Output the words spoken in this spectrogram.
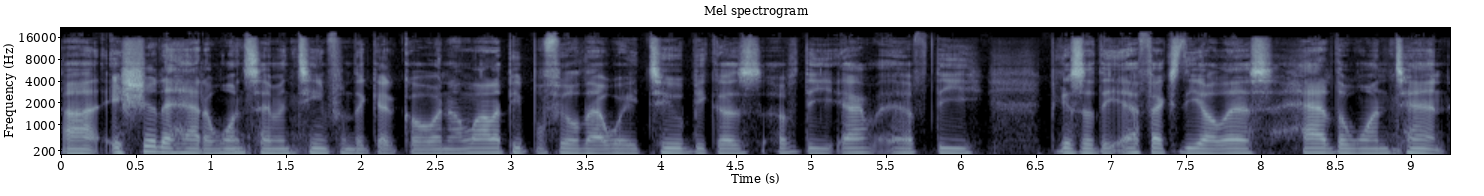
uh, it should have had a 117 from the get go, and a lot of people feel that way too because of the F, the because of the FX DLS had the 110,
